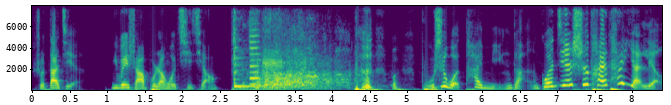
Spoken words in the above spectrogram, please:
说：“大姐，你为啥不让我砌墙？” 不，不是我太敏感，关键是他太严凉。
